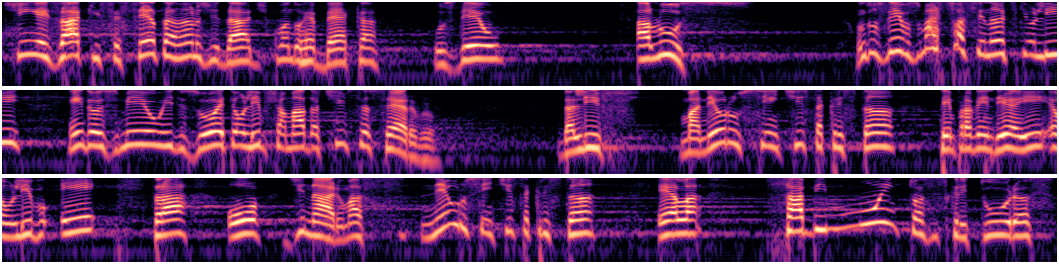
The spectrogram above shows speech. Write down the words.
Tinha Isaac 60 anos de idade quando Rebeca os deu à luz. Um dos livros mais fascinantes que eu li em 2018 é um livro chamado Ative Seu Cérebro, da Leaf, uma neurocientista cristã tem para vender aí, é um livro extraordinário. Uma neurocientista cristã, ela sabe muito as escrituras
